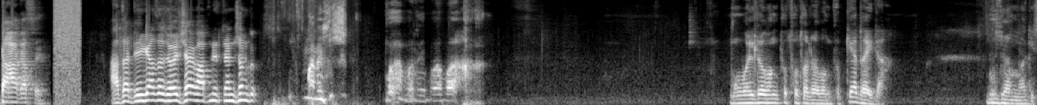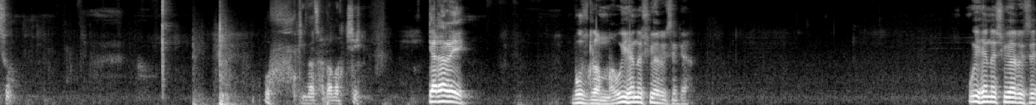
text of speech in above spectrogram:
দাগ আছে। আচ্ছা ঠিক আছে জয় সাহেব আপনি টেনশন মানে বাবা রে বাবা। মোবাইলটা ভাঙতো থোতাটা ভাঙতো কে ডাইটা বুঝলাম না কিছু। উফ কি ব্যথাটা পাচ্ছি কেডা রে বুঝলাম না, উই হেনে শুয়ে রয়েছে কে? উই হেনে শুয়ে রয়েছে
